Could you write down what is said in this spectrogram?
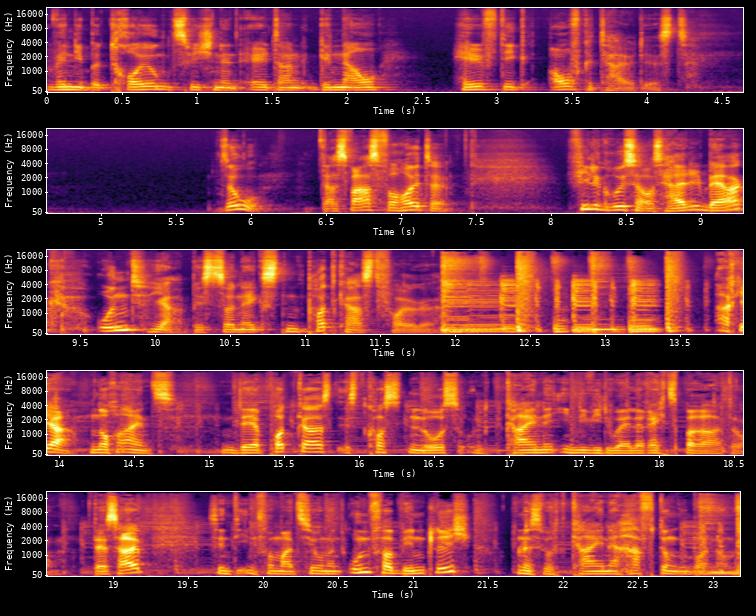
wenn die Betreuung zwischen den Eltern genau hälftig aufgeteilt ist. So, das war's für heute. Viele Grüße aus Heidelberg und ja, bis zur nächsten Podcast-Folge. Ach ja, noch eins. Der Podcast ist kostenlos und keine individuelle Rechtsberatung. Deshalb sind die Informationen unverbindlich und es wird keine Haftung übernommen.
